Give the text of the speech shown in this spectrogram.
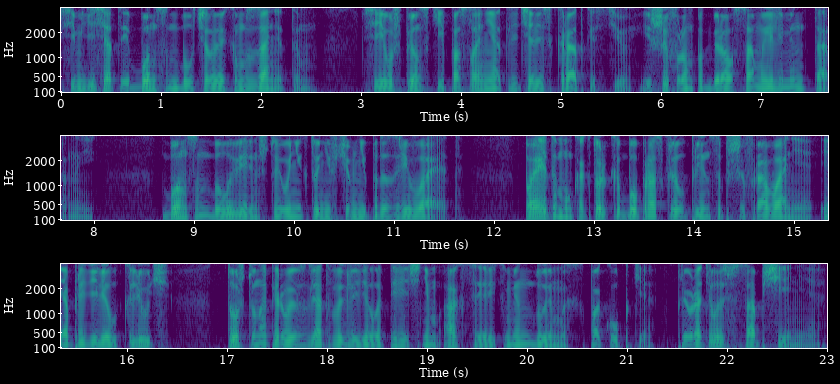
В 70-е Бонсон был человеком занятым. Все его шпионские послания отличались краткостью, и шифр он подбирал самый элементарный. Бонсон был уверен, что его никто ни в чем не подозревает – Поэтому, как только Боб раскрыл принцип шифрования и определил ключ, то, что на первый взгляд выглядело перечнем акций, рекомендуемых к покупке, превратилось в сообщение.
